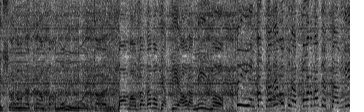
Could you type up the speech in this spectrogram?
y son una trampa muy mortal. Vamos, salgamos de aquí ahora mismo. Sí, encontraremos una forma de salir.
